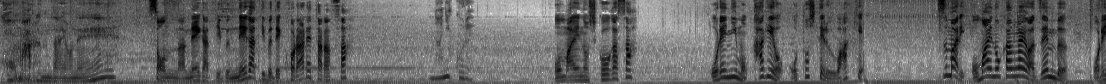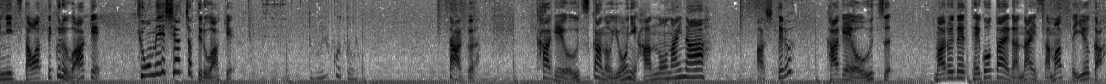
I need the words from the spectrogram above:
困るんだよね。そんなネガティブネガティブで来られたらさ。何これ？お前の思考がさ俺にも影を落としてるわけ。つまりお前の考えは全部俺に伝わってくるわけ。共鳴し合っちゃってるわけ。どういうこと？たく影を打つかのように反応ないな。あ知ってる？影を打つ。まるで手応えがない様っていうか。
